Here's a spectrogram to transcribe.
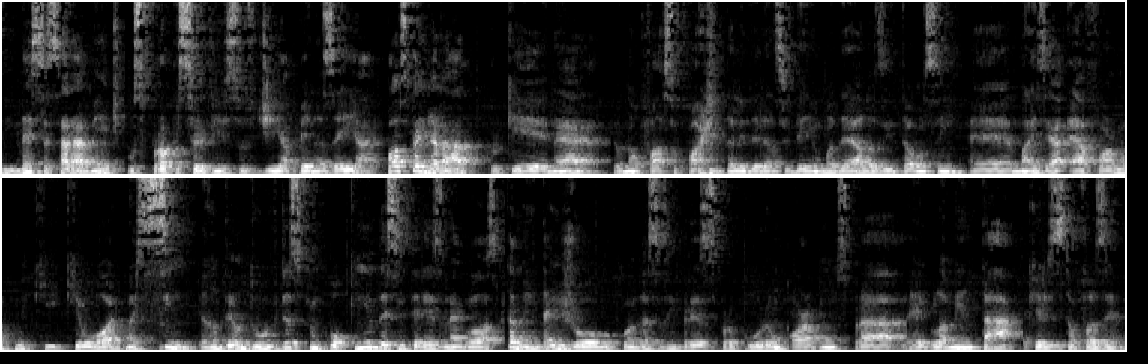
necessariamente os próprios serviços de apenas AI. Posso estar enganado, porque né, eu não faço parte da liderança de nenhuma delas, então assim, é, mas é, é, a forma com que, que eu olho. Mas sim, eu não tenho dúvidas que um pouquinho desse interesse no negócio também está em jogo quando essas empresas procuram órgãos para regulamentar o que eles estão fazendo.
